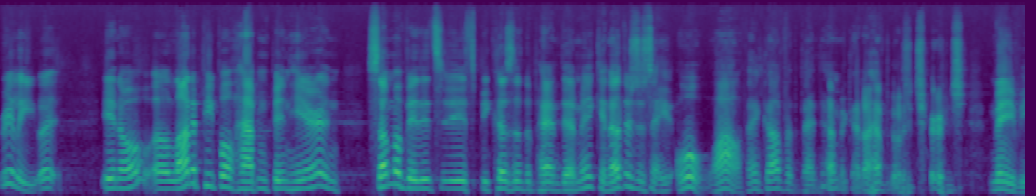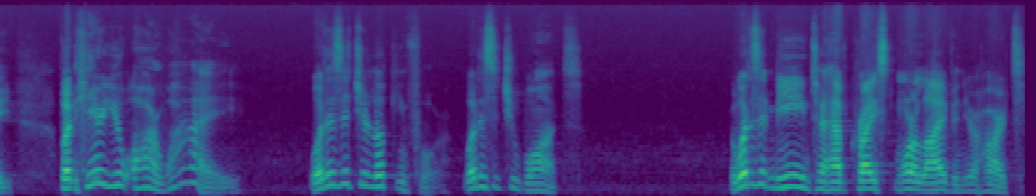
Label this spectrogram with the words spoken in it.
Really, uh, you know, a lot of people haven't been here, and some of it it's, it's because of the pandemic, and others are saying, oh, wow, thank God for the pandemic. I don't have to go to church, maybe. But here you are. Why? What is it you're looking for? What is it you want? what does it mean to have Christ more alive in your heart,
